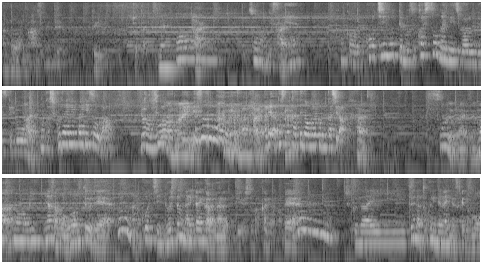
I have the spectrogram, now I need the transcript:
あのもう今始めてるという状態ですね。ああ、そうなんですね、はい。なんかコーチングって難しそうなイメージがあるんですけど、はい。なんか宿題がいっぱい出そうな感じ。そうでもないんですか？はい。あれ私の勝手な思い込みかしら？はい。そうでもないですね。まああのみ皆さんもウォントゥーで。うんあのコーチにどうしてもなりたいからなるっていう人ばっかりなので、うん宿題というのは特に出ないんですけども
